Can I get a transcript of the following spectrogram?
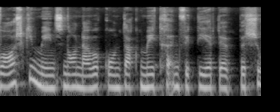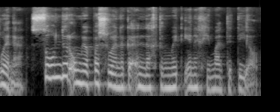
waarsku mense na noue kontak met geïnfekteerde persone sonder om jou persoonlike inligting met enigiemand te deel.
